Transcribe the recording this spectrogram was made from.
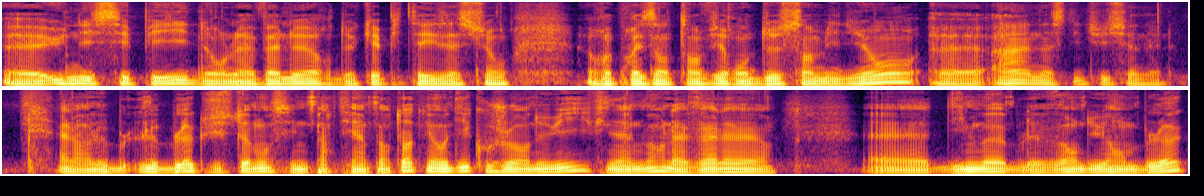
une SCPI dont la valeur de capitalisation représente environ 200 millions euh, à un institutionnel. Alors le, le bloc justement c'est une partie importante et on dit qu'aujourd'hui finalement la valeur euh, d'immeubles vendus en bloc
